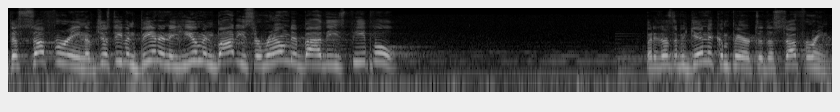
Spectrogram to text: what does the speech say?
The suffering of just even being in a human body surrounded by these people. But it doesn't begin to compare to the suffering.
